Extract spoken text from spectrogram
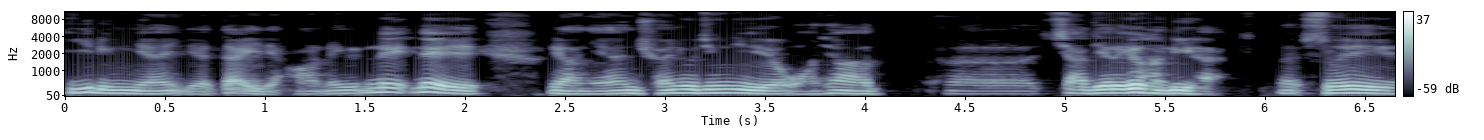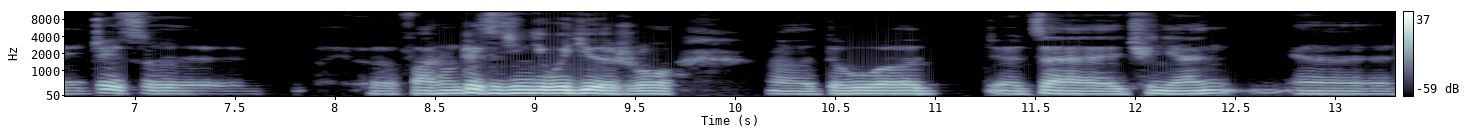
一零年也带一点啊，那那那两年全球经济往下呃下跌的也很厉害，呃，所以这次呃发生这次经济危机的时候，呃，德国呃在去年呃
